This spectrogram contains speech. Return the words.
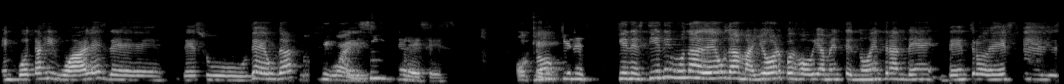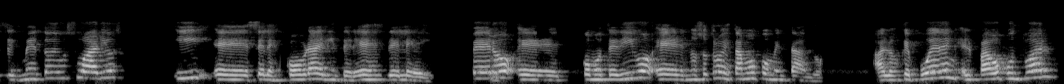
en cuotas iguales de, su deuda sin intereses. Quienes, quienes tienen una deuda mayor, pues obviamente no entran dentro de este segmento de usuarios y se les cobra el interés de ley. Pero, eh, como te digo, eh, nosotros estamos fomentando a los que pueden el pago puntual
